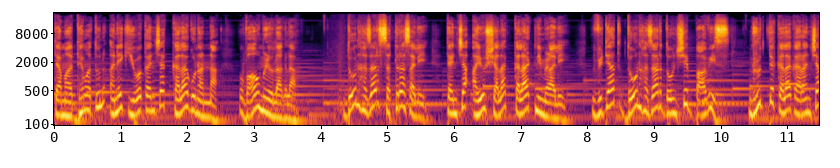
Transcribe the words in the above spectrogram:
त्या माध्यमातून अनेक युवकांच्या कलागुणांना वाव मिळू लागला. दोन हजार सतरा साली त्यांच्या आयुष्याला कलाटणी मिळाली. विट्यात दोन हजार दोनशे बावीस नृत्य कलाकारांच्या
